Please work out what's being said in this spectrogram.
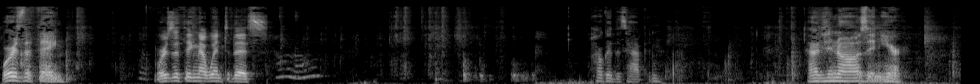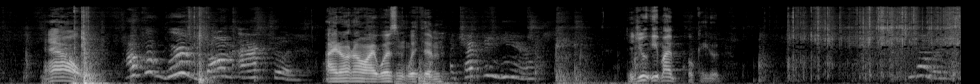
Where's the thing? Where's the thing that went to this? I don't know. How could this happen? How did you know I was in here? Ow. How come where's Dom actually? I don't know, I wasn't with him. I checked in here. Did you eat my. Okay, good. No, wait.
